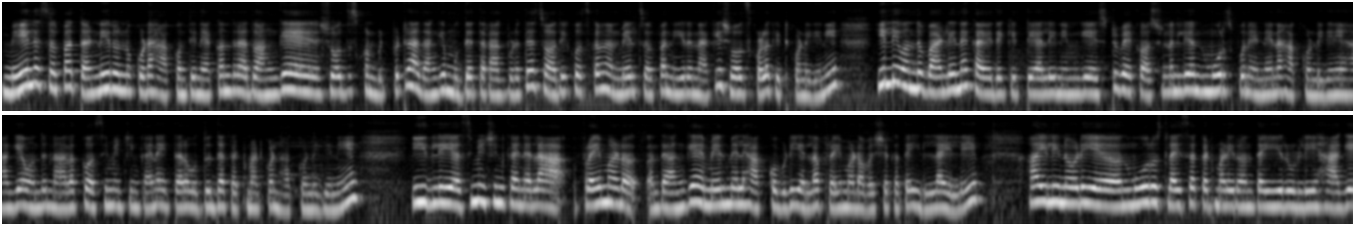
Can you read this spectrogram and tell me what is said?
ಮೇಲೆ ಸ್ವಲ್ಪ ತಣ್ಣೀರನ್ನು ಕೂಡ ಹಾಕ್ಕೊತೀನಿ ಯಾಕಂದರೆ ಅದು ಹಂಗೆ ಶೋಧಿಸ್ಕೊಂಡು ಬಿಟ್ಬಿಟ್ರೆ ಅದು ಹಂಗೆ ಮುದ್ದೆ ಥರ ಆಗಿಬಿಡುತ್ತೆ. ಸೊ ಅದಕ್ಕೋಸ್ಕರ ನಾನು ಮೇಲೆ ಸ್ವಲ್ಪ ನೀರನ್ನು ಹಾಕಿ ಶೋಧಿಸ್ಕೊಳ್ಳೋಕೆ ಇಟ್ಕೊಂಡಿದ್ದೀನಿ. ಇಲ್ಲಿ ಒಂದು ಬಾಣಲಿನೇ ಕಾಯೋದಕ್ಕಿಟ್ಟು ಅಲ್ಲಿ ನಿಮಗೆ ಎಷ್ಟು ಬೇಕೋ ಅಷ್ಟರಲ್ಲಿ ಒಂದು ಮೂರು ಸ್ಪೂನ್ ಎಣ್ಣೆನ ಹಾಕ್ಕೊಂಡಿದ್ದೀನಿ ಹಾಗೆ ಒಂದು ನಾಲ್ಕು ಹಸಿಮೆಣ್ಸಿನ್ಕಾಯಿನ ಈ ಥರ ಉದ್ದುದ್ದ ಕಟ್ ಮಾಡ್ಕೊಂಡು ಹಾಕ್ಕೊಂಡಿದ್ದೀನಿ ಇಲ್ಲಿ ಹಸಿಮೆಣ್ಸಿನ್ಕಾಯಿನೆಲ್ಲ ಫ್ರೈ ಮಾಡೋ, ಅಂದರೆ ಹಂಗೆ ಮೇಲ್ಮೇಲೆ ಹಾಕ್ಕೊಬಿಡಿ. ಎಲ್ಲ ಫ್ರೈ ಮಾಡೋ ಅವಶ್ಯಕತೆ ಇಲ್ಲ ಇಲ್ಲಿ. ಇಲ್ಲಿ ನೋಡಿ ಮೂರು ಸ್ಲೈಸಾಗಿ ಕಟ್ ಮಾಡಿರೋಂಥ ಈರುಳ್ಳಿ, ಹಾಗೆ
